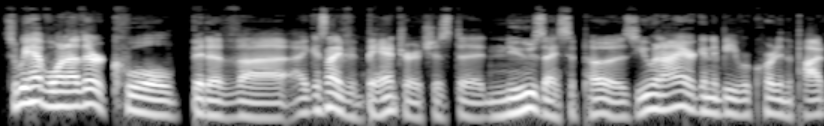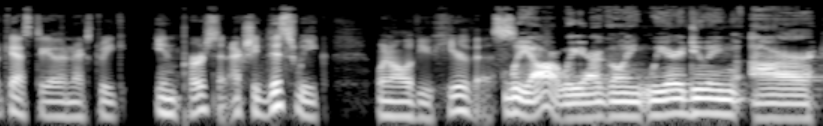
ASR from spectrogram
so we have one other cool bit of, uh, I guess not even banter. It's just uh, news, I suppose. You and I are going to be recording the podcast together next week in person. Actually, this week when all of you hear this, we are. We are going. We are doing our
